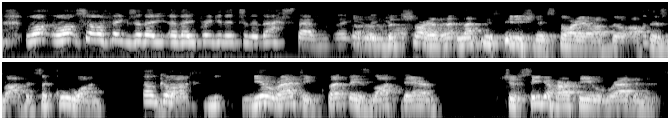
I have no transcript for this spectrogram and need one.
what what sort of things are they are they bringing into the nest then? Uh, but sorry, let, let, me finish the story of the of this lot. It's a cool one. Oh, go on. Rettig put this lot there to see the harpy eagle grabbing it,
